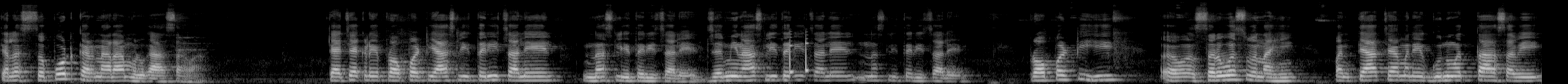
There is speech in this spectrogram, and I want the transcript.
त्याला सपोर्ट करणारा मुलगा असावा. त्याच्याकडे प्रॉपर्टी असली तरी चालेल नसली तरी चालेल. जमीन असली तरी चालेल नसली तरी चालेल. प्रॉपर्टी ही सर्वस्व नाही पण त्याच्यामध्ये गुणवत्ता असावी.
